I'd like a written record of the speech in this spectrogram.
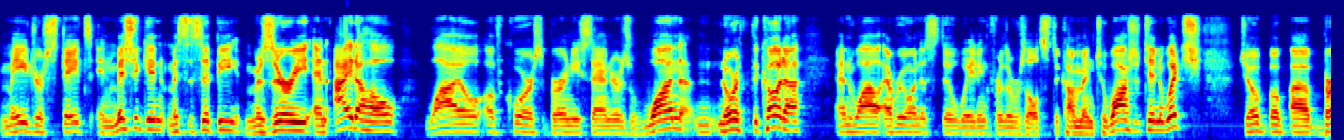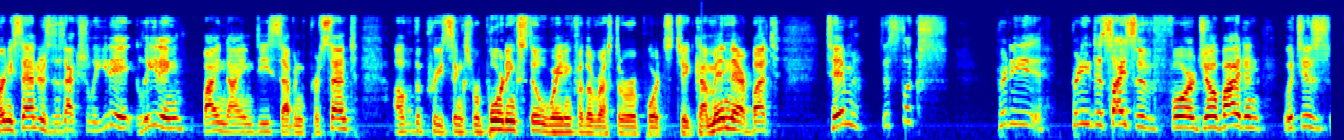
major states in Michigan, Mississippi, Missouri, and Idaho, while, of course, Bernie Sanders won North Dakota, and while everyone is still waiting for the results to come into Washington, which Joe uh, Bernie Sanders is actually leading by 97% of the precincts reporting, still waiting for the rest of the reports to come in there. But Tim, this looks pretty pretty decisive for Joe Biden, which is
